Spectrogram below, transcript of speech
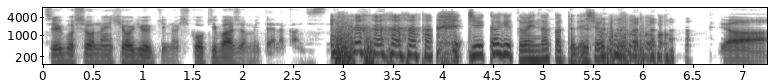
中国少年漂流記の飛行機バージョンみたいな感じですね。 10ヶ月はいなかったでしょいやー、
